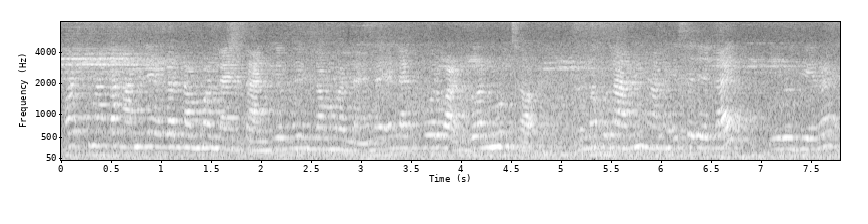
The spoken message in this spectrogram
फर्स्टमा त हामीले एउटा नम्बर लाइन तान्यो फेरि नम्बर लाइनलाई यसलाई फोरवार्ड गर्नु हामी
